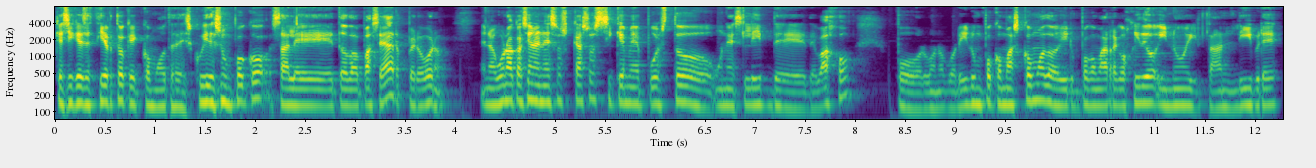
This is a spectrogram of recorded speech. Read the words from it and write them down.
que sí que es cierto que como te descuides un poco sale todo a pasear, pero bueno, en alguna ocasión en esos casos sí que me he puesto un slip de debajo por, bueno, por ir un poco más cómodo, ir un poco más recogido y no ir tan libre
